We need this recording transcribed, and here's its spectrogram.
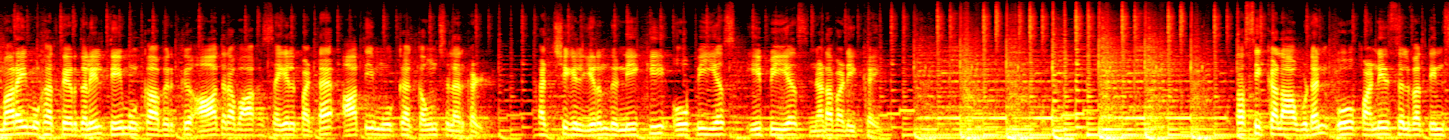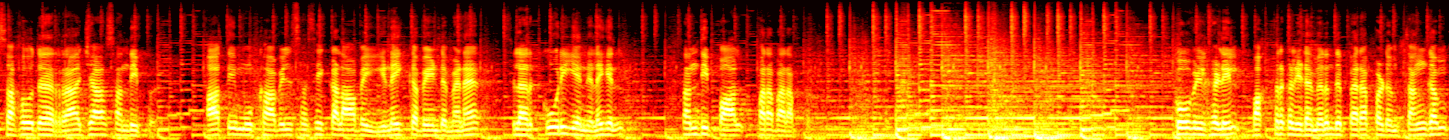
மறைமுக தேர்தலில் திமுகவிற்கு ஆதரவாக செயல்பட்ட அதிமுக கவுன்சிலர்கள் கட்சியில் இருந்து நீக்கி ஓபிஎஸ் இபிஎஸ் நடவடிக்கை. சசிகலாவுடன் ஓ பன்னீர்செல்வத்தின் சகோதரர் ராஜா சந்திப்பு. அதிமுகவில் சசிகலாவை இணைக்க வேண்டும் என சிலர் கூறிய நிலையில் சந்திப்பால் பரபரப்பு. கோவில்களில் பக்தர்களிடமிருந்து பெறப்படும் தங்கம்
